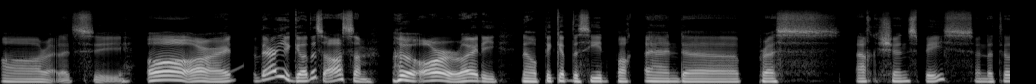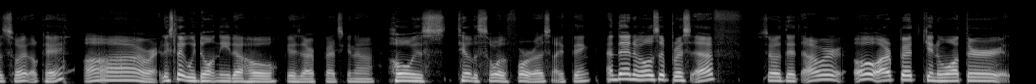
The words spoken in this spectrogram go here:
All right, let's see. Oh, all right. There you go. That's awesome. all righty. Now pick up the seed puck and uh, press action space on the till soil. Okay. All right. Looks like we don't need a hoe because our pet's gonna hoe this, till the soil for us, I think. And then we also press F so that our oh our pet can water.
